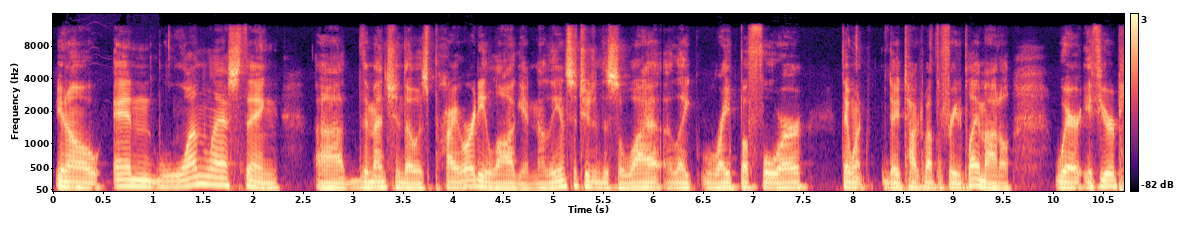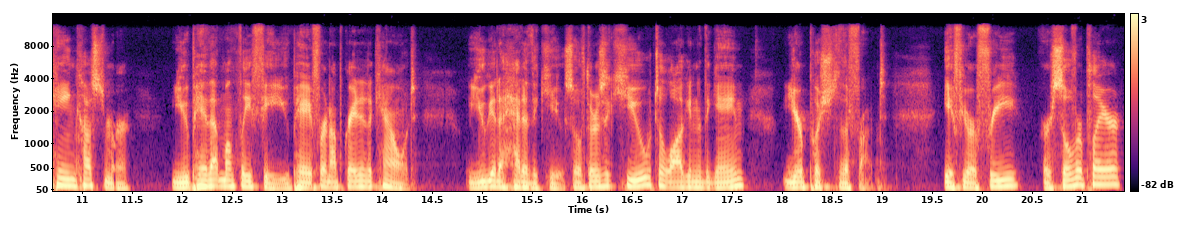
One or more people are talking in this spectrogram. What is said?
You know, and one last thing uh, to mention though is priority login. Now they instituted this a while, like right before they went. They talked about the free to play model, where if you're a paying customer, you pay that monthly fee, you pay for an upgraded account, you get ahead of the queue. So if there's a queue to log into the game, you're pushed to the front. If you're a free or silver player,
